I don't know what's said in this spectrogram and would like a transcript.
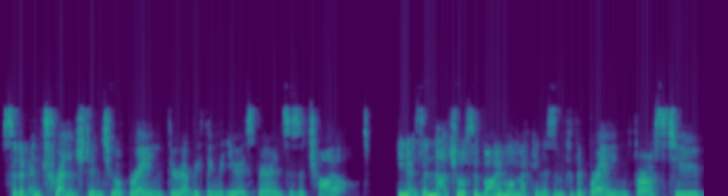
sort of entrenched into your brain through everything that you experience as a child. You know, it's a natural survival mechanism for the brain for us to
